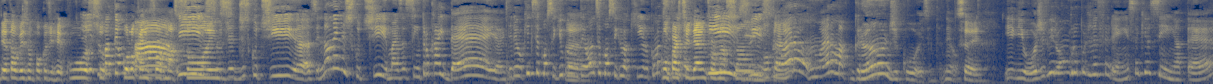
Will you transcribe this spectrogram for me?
ter talvez um pouco de recurso, Isso, bater um colocar informações. Isso, de discutir, assim, não nem discutir, mas assim, trocar ideia, entendeu? O que, que você conseguiu, É. onde você conseguiu aquilo, como é que Compartilhar você fez... informação. Isso, isso. Ok. Não, era, não era uma grande coisa, entendeu? Sei. E, e hoje virou um grupo de referência que, assim, até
